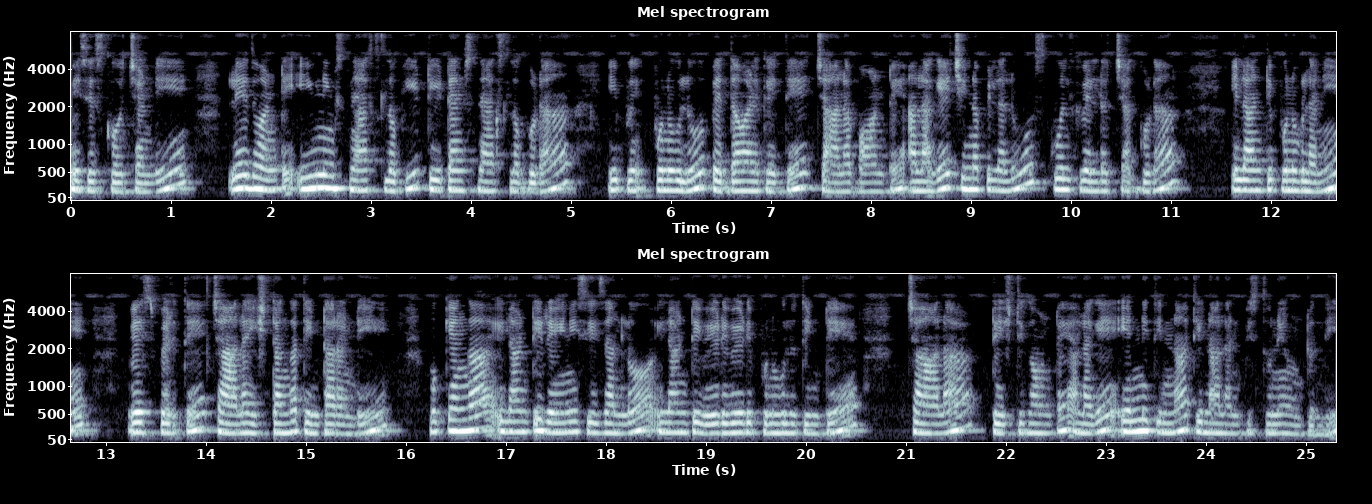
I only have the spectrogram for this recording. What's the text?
వేసేసుకోవచ్చండి. లేదు అంటే ఈవినింగ్ స్నాక్స్‌లోకి టీ టైం స్నాక్స్‌లోకి కూడా ఈ పు పునుగులు పెద్దవాళ్ళకైతే చాలా బాగుంటాయి అలాగే చిన్నపిల్లలు స్కూల్‌కి వెళ్ళొచ్చాక కూడా ఇలాంటి పునుగులని వేసి పెడితే చాలా ఇష్టంగా తింటారండి. ముఖ్యంగా ఇలాంటి రెయినీ సీజన్‌లో ఇలాంటి వేడి వేడి పునుగులు తింటే చాలా టేస్టీగా ఉంటాయి. అలాగే ఎన్ని తిన్నా తినాలనిపిస్తూనే ఉంటుంది.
